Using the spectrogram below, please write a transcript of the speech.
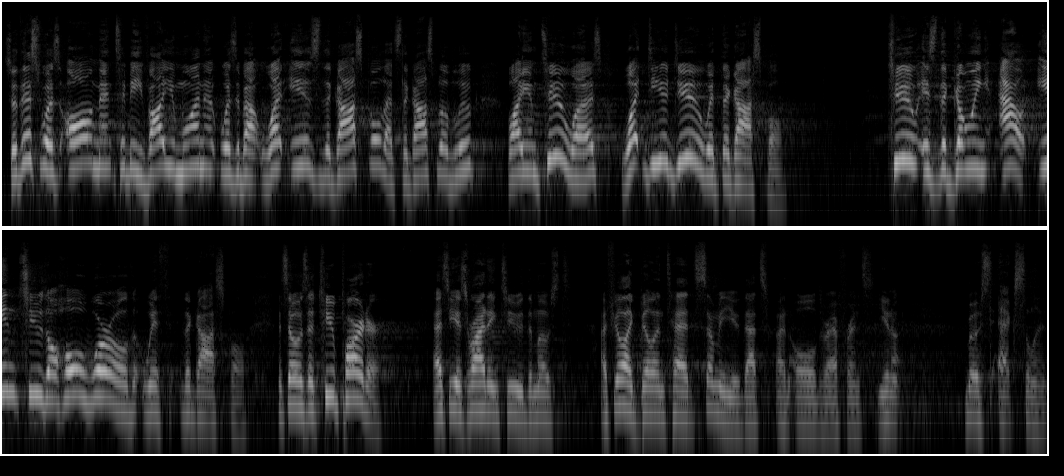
So, this was all meant to be. Volume one was about what is the gospel? That's the gospel of Luke. Volume two was what do you do with the gospel? Two is the going out into the whole world with the gospel. And so it was a two parter as he is writing to the most I feel like Bill and Ted, some of you, that's an old reference. You know, most excellent.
